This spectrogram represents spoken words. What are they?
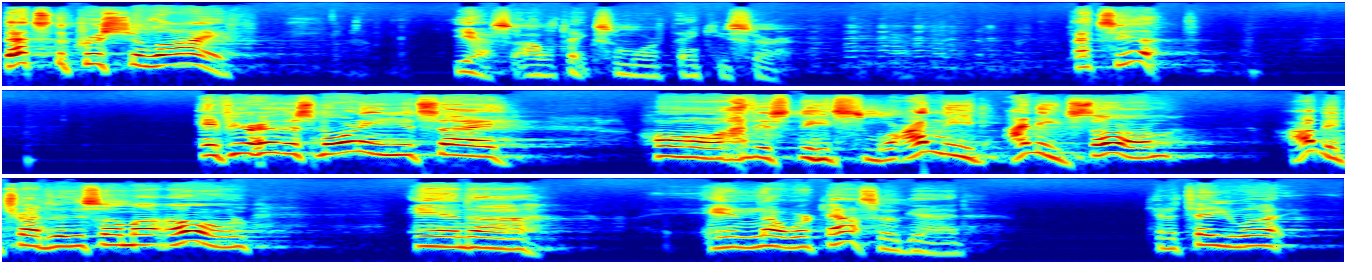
That's the Christian life. Yes, I'll take some more. Thank you, sir. That's it. If you're here this morning and you'd say, Oh, I just need some more. I need, I need some. I've been trying to do this on my own and, uh, and not worked out so good. Can I tell you what?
